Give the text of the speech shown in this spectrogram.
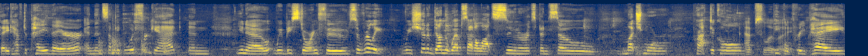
they'd have to pay there and then some people would forget and you know we'd be storing food so really we should have done the website a lot sooner it's been so much more practical Absolutely. people prepay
